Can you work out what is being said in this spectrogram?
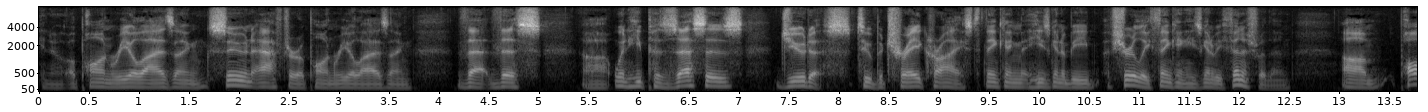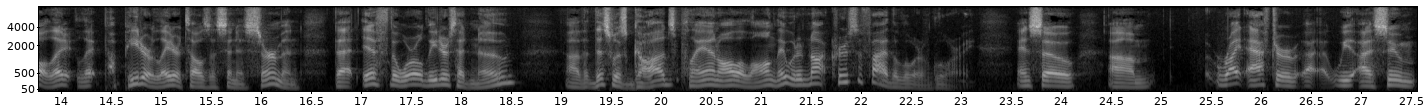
you know, upon realizing, soon after upon realizing that this, uh, when he possesses Judas to betray Christ, thinking that he's going to be, surely thinking he's going to be finished with him. Um, Paul, Peter later tells us in his sermon that if the world leaders had known, uh, that this was God's plan all along, they would have not crucified the Lord of glory. And so, um, right after uh, we, I assume,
